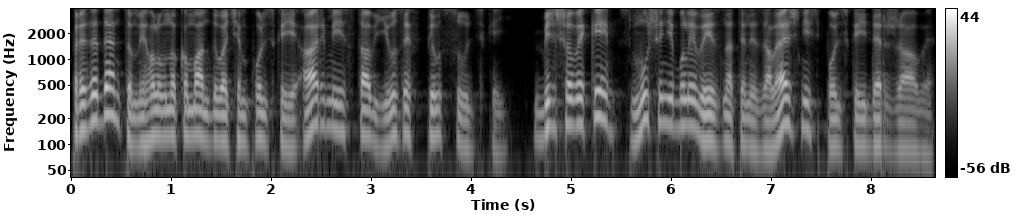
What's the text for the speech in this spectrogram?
Президентом і головнокомандувачем польської армії став Юзеф Пілсудський. Більшовики змушені були визнати незалежність польської держави.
